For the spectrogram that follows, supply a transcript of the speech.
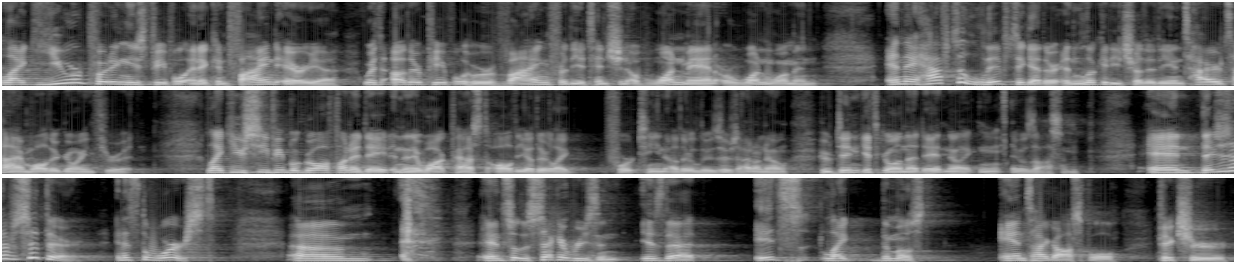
Like you are putting these people in a confined area with other people who are vying for the attention of one man or one woman, and they have to live together and look at each other the entire time while they're going through it. Like you see people go off on a date and then they walk past all the other like 14 other losers, I don't know, who didn't get to go on that date and they're like, mm, it was awesome. And they just have to sit there, and it's the worst. Um, and so the second reason is that it's like the most anti gospel picture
